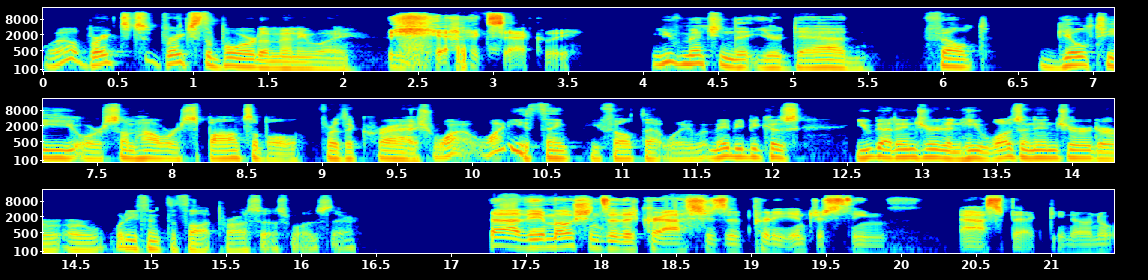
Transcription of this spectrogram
Well, breaks breaks the boredom anyway. Yeah, exactly. You've mentioned that your dad felt guilty or somehow responsible for the crash. Why why do you think he felt that way? Maybe because you got injured and he wasn't injured, or, or what do you think the thought process was there? Uh, the emotions of the crash is a pretty interesting aspect. You know,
